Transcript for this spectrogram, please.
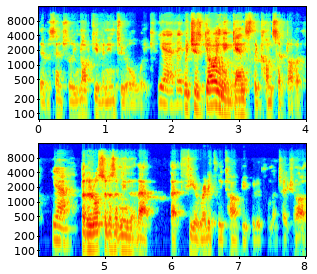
they've essentially not given into all week, Yeah. Which is going against the concept of it. yeah. But it also doesn't mean that that, that theoretically can't be a good implementation either.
